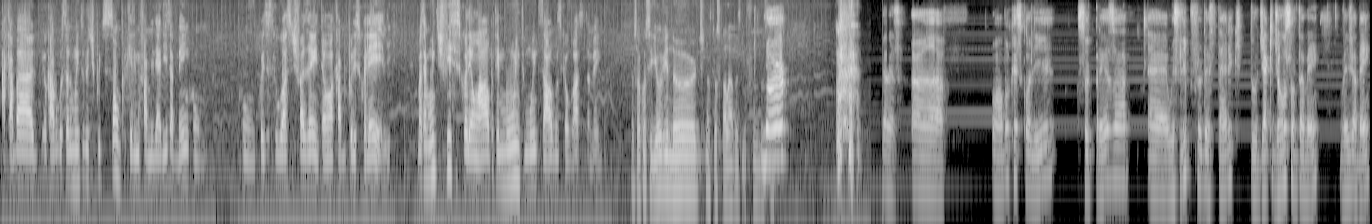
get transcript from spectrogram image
acaba, eu acabo gostando muito do tipo de som, porque ele me familiariza bem com, com coisas que eu gosto de fazer, então eu acabo por escolher ele. Mas é muito difícil escolher um álbum, tem muito, muitos álbuns que eu gosto também. Eu só consegui ouvir nerd nas tuas palavras no fundo. Assim. Nerd! Beleza. Uh, o álbum que eu escolhi, surpresa, É, o Sleep Through the Static, do Jack Johnson também, veja bem.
